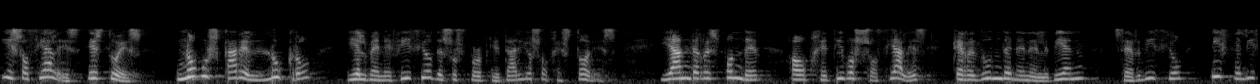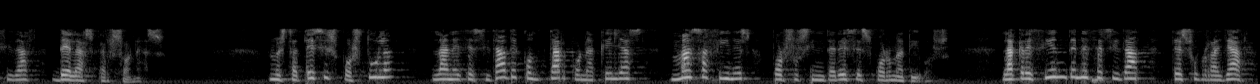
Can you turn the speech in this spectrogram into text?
y sociales, esto es, no buscar el lucro y el beneficio de sus propietarios o gestores, y han de responder a objetivos sociales que redunden en el bien, servicio y felicidad de las personas. Nuestra tesis postula la necesidad de contar con aquellas más afines por sus intereses formativos, la creciente necesidad de subrayar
